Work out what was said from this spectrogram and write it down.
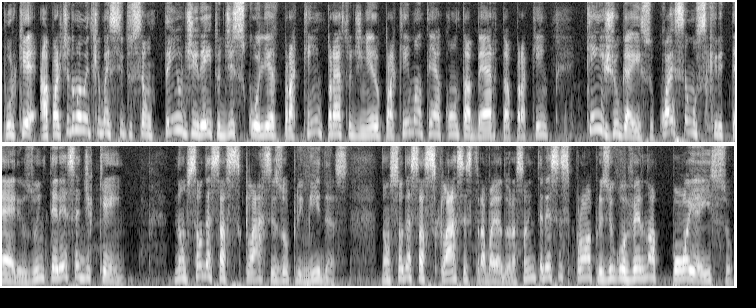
Porque a partir do momento que uma instituição tem o direito de escolher para quem empresta o dinheiro, para quem mantém a conta aberta, para quem quem julga isso? Quais são os critérios? O interesse é de quem? Não são dessas classes oprimidas, não são dessas classes trabalhadoras, são interesses próprios e o governo apoia isso.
